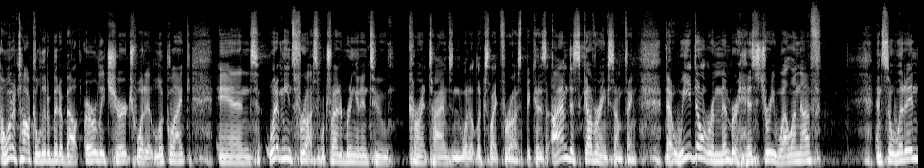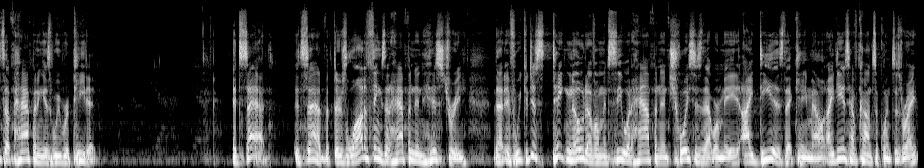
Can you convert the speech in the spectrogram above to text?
I want to talk a little bit about early church, what it looked like, and what it means for us. We'll try to bring it into current times and what it looks like for us because I'm discovering something that we don't remember history well enough. And so what ends up happening is we repeat it. It's sad. It's sad, but there's a lot of things that happened in history that if we could just take note of them and see what happened and choices that were made, ideas that came out, ideas have consequences, right?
